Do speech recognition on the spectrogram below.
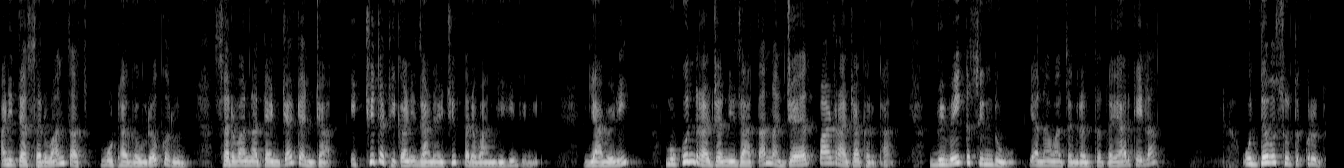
आणि त्या सर्वांचाच मोठा गौरव करून सर्वांना त्यांच्या त्यांच्या इच्छित ठिकाणी जाण्याची परवानगीही दिली. यावेळी मुकुंदराजांनी जाताना जयतपाळ राजाकरता विवेक सिंधू या नावाचा ग्रंथ तयार केला. उद्धव सुतकृत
